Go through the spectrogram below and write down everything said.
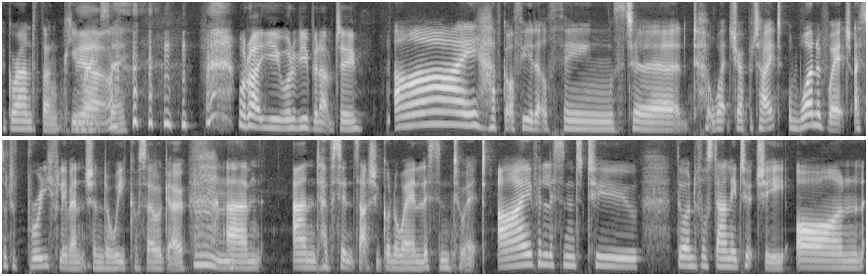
a grand thunk you Yeah. might say What about you? What have you been up to? I have got a few little things to, to whet your appetite. One of which I sort of briefly mentioned a week or so ago, um, and have since actually gone away and listened to it. I've listened to the wonderful Stanley Tucci on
